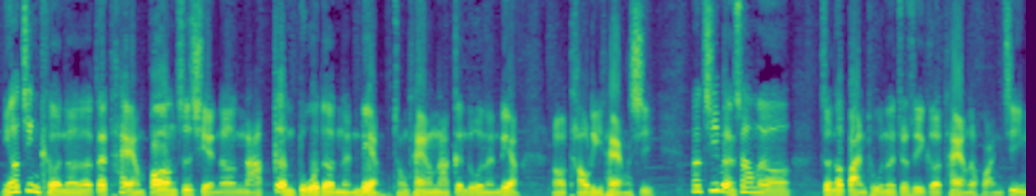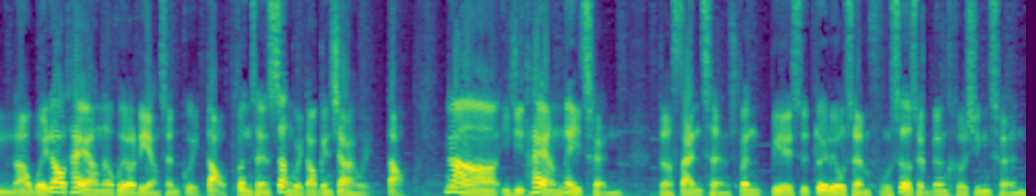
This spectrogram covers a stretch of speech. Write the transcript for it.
你要尽可能的在太阳爆炸之前呢拿更多的能量，从太阳拿更多的能量，然后逃离太阳系。那基本上呢，整个版图呢就是一个太阳的环境。那围绕太阳呢会有两层轨道，分成上轨道跟下轨道。那以及太阳内层的三层，分别是对流层、辐射层跟核心层。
